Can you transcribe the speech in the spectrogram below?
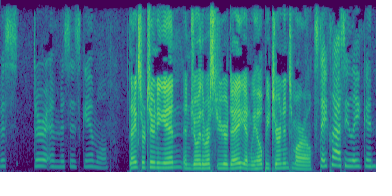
Mr. and Mrs. Gamble. Thanks for tuning in. Enjoy the rest of your day, and we hope you turn in tomorrow. Stay classy, Lincoln.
